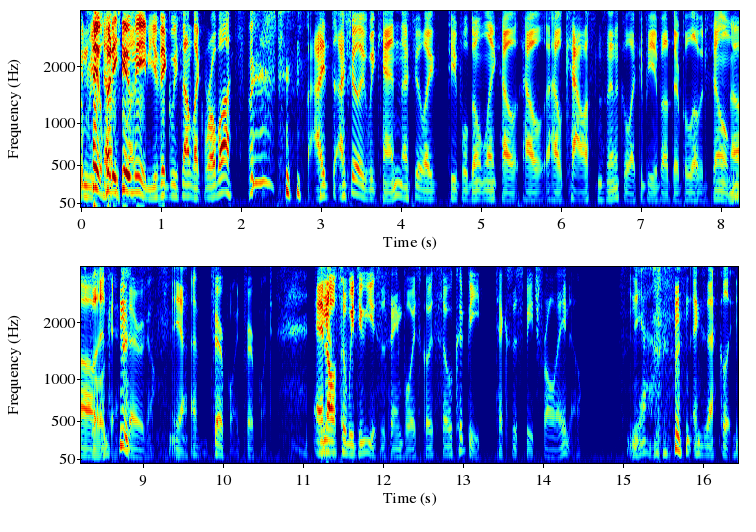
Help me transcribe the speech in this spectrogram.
can reach Wait, what do you us. mean? You think we sound like robots? I, I feel like we can. I feel like people don't like how, how, how callous and cynical I could be about their beloved films. Oh, but okay. There we go. yeah, Uh, fair point. Fair point. And Yeah. also, we do use the same voice code, so it could be text to speech for all I know. yeah, exactly.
